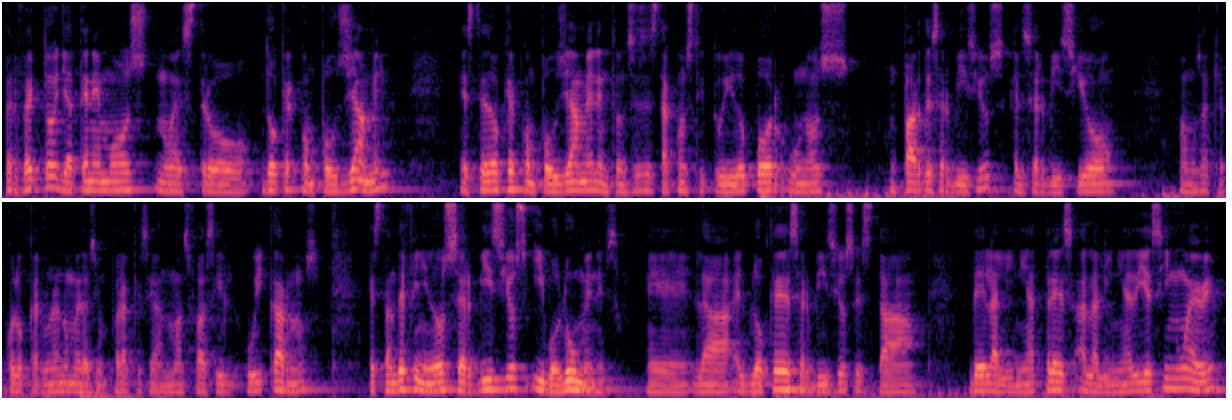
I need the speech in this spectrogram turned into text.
Perfecto, ya tenemos nuestro Docker Compose YAML. Este Docker Compose YAML entonces está constituido por unos un par de servicios. El servicio, vamos aquí a colocar una numeración para que sea más fácil ubicarnos. Están definidos servicios y volúmenes. Eh, el bloque de servicios está de la línea 3 a la línea 19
